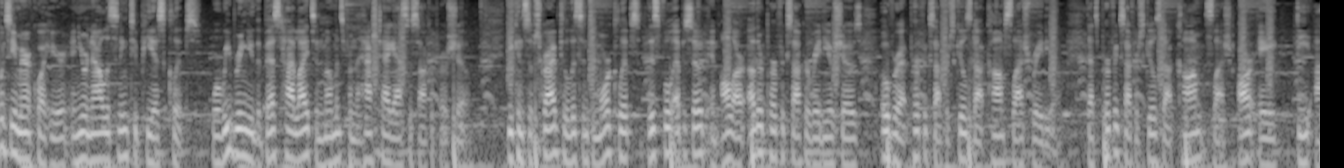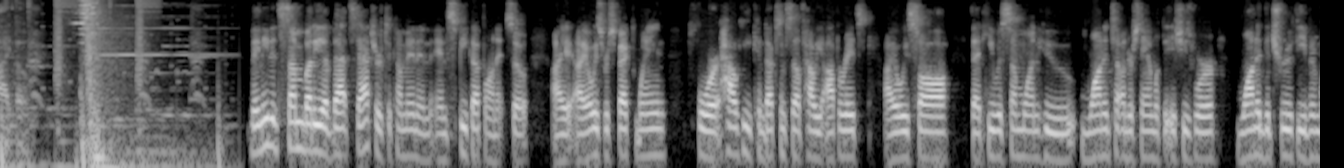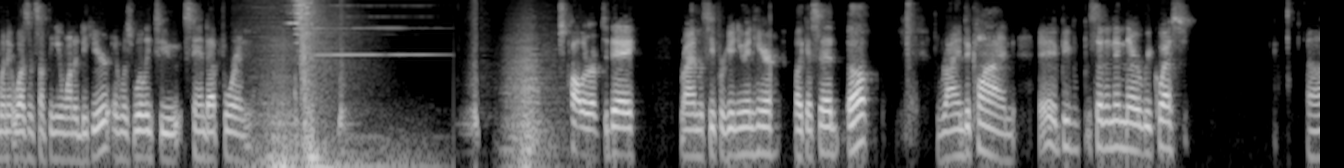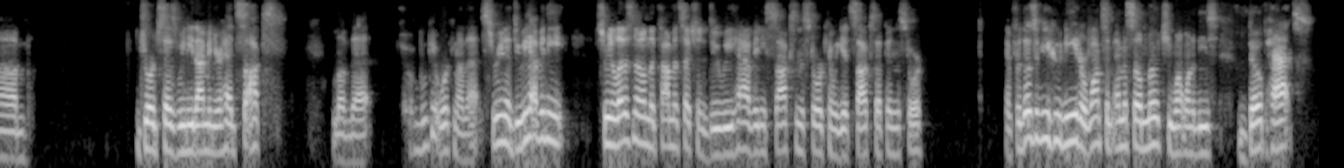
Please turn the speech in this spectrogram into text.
Quincy Amarikwa here, and you are now listening to PS Clips, where we bring you the best highlights and moments from the hashtag Ask the Soccer Pro show. You can subscribe to listen to more clips, this full episode, and all our other Perfect Soccer radio shows over at perfectsoccerskills.com slash radio. That's perfectsoccerskills.com slash R-A-D-I-O. They needed somebody of that stature to come in and, and speak up on it. So I, I always respect Wayne for how he conducts himself, how he operates. I always saw that he was someone who wanted to understand what the issues were, wanted the truth even when it wasn't something he wanted to hear, and was willing to stand up for and caller of today. Ryan, let's see if we're getting you in here. Like I said, oh, Ryan declined. Hey, people sending in their requests. Um, George says we need I'm in your head socks. Love that. We'll get working on that. Serena, do we have any? Serena, let us know in the comment section. Do we have any socks in the store? Can we get socks up in the store? And for those of you who need or want some MSL merch, you want one of these dope hats.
